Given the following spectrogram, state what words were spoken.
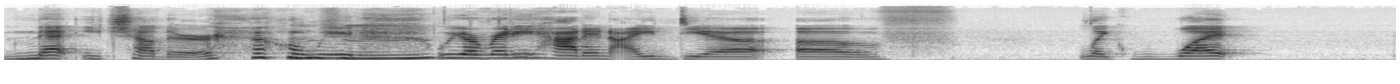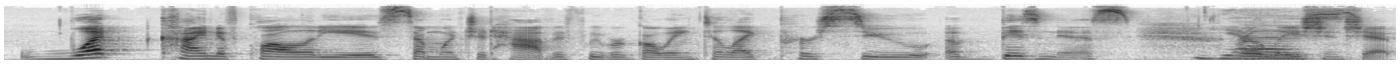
met each other, mm-hmm. we we already had an idea of like what what kind of qualities someone should have if we were going to like pursue a business yes. relationship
